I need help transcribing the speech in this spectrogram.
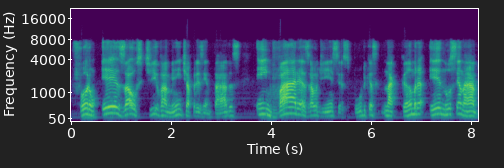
foram exaustivamente apresentadas em várias audiências públicas na Câmara e no Senado.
